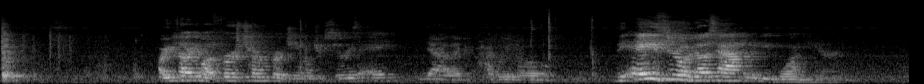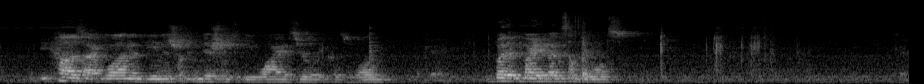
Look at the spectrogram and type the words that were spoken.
the one examples. Are you talking about first term for a geometric series A? Yeah, like, how do we know, The A zero does happen to be one here, because I wanted the initial condition to be y of zero equals one, okay, but it might have been something else. okay.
